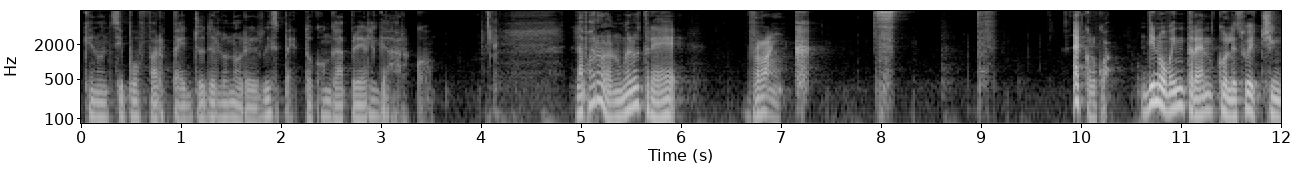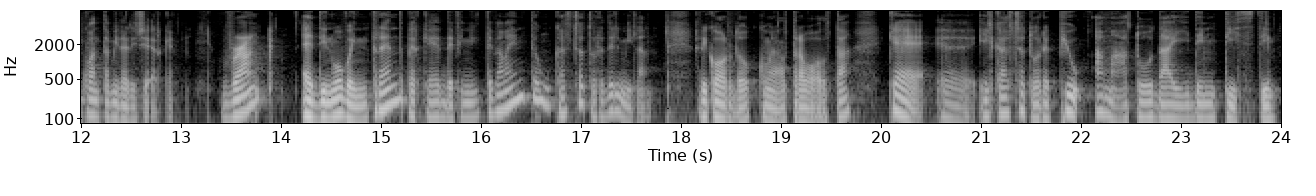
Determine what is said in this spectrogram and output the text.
che non si può far peggio dell'onore e il rispetto con Gabriel Garco. La parola numero 3 è Vrank. Eccolo qua, di nuovo in trend con le sue 50.000 ricerche. Vrank è di nuovo in trend perché è definitivamente un calciatore del Milan. Ricordo, come l'altra volta, che è eh, il calciatore più amato dai dentisti.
